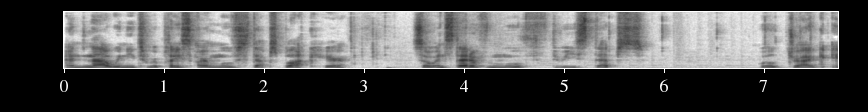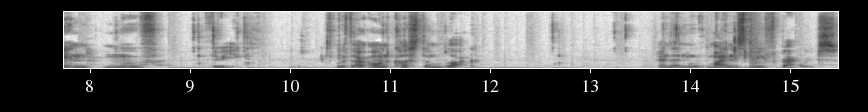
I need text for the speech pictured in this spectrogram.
And now we need to replace our move steps block here. So instead of move 3 steps, we'll drag in move 3 with our own custom block. And then move minus 3 for backwards.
